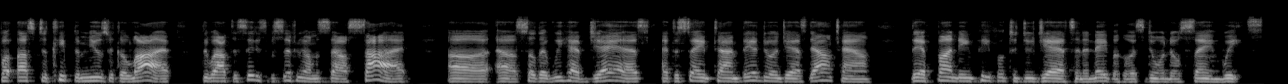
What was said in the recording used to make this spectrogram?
for us to keep the music alive throughout the city, specifically on the south side, uh, uh, so that we have jazz at the same time they're doing jazz downtown. They're funding people to do jazz in the neighborhoods during those same weeks.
